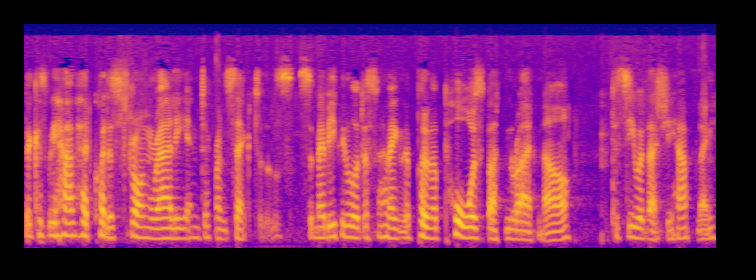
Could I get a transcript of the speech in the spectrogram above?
because we have had quite a strong rally in different sectors. So maybe people are just having to put a pause button right now to see what's actually happening.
